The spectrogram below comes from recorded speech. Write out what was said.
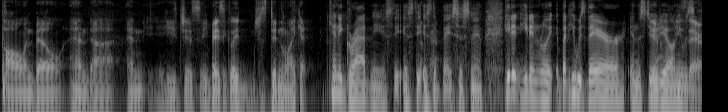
Paul and Bill, and uh, and he just he basically just didn't like it. Kenny Gradney is the is the is the bassist name. He didn't he didn't really but he was there in the studio Yeah, and he was there.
